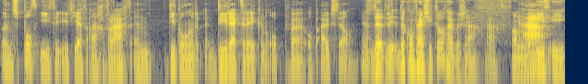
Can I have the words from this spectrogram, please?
een spot ETF aangevraagd. En die kon er direct rekenen op, eh, op uitstel. Dus Dus de, de, de conversie toch hebben ze aangevraagd van Ja. de ETH-E.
